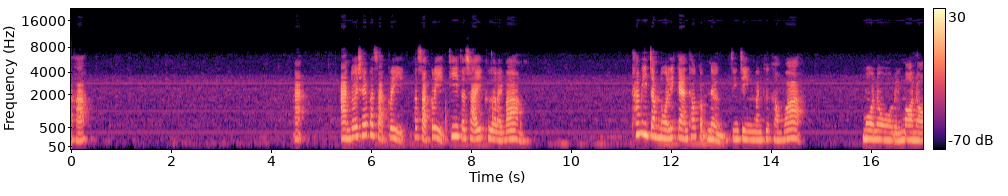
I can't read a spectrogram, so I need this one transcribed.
นะคะอะอ่านโดยใช้ภาษากรีก ภาษากรีกที่จะใช้คืออะไรบ้าง ถ้ามีจำนวนลิแกนเท่ากับ 1 จริง ๆ มันคือคำว่าโมโนหรือมอนอ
